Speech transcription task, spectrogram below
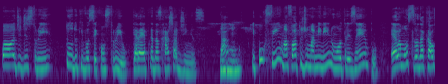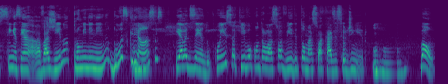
pode destruir tudo que você construiu, que era a época das rachadinhas. Tá? Uhum. E por fim, uma foto de uma menina, um outro exemplo, ela mostrando a calcinha, assim, a, a vagina para um menininho, duas crianças, uhum. E ela dizendo: com isso aqui vou controlar sua vida e tomar sua casa e seu dinheiro. Uhum. Bom,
